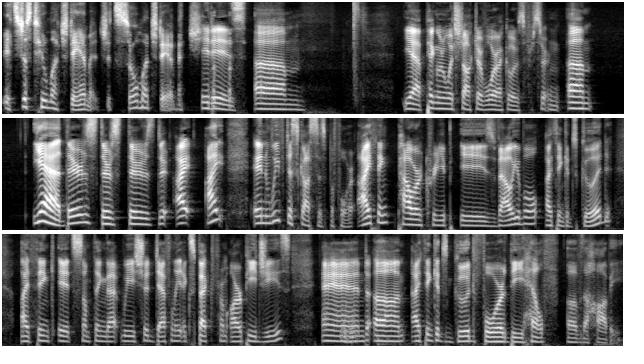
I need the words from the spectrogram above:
It's just too much damage. It's so much damage. It is. Um, yeah, Penguin Witch Doctor of War Echoes for certain. Um, yeah, there's, there's, there's, there, I, I, and we've discussed this before. I think power creep is valuable. I think it's good. I think it's something that we should definitely expect from RPGs, and um, I think it's good for the health of the hobby.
